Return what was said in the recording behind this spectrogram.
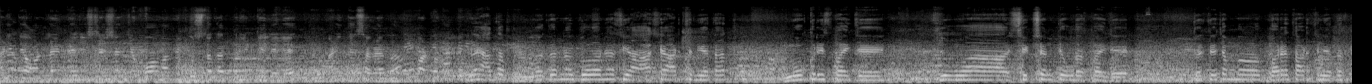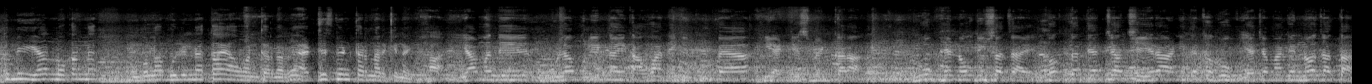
आणि ते ऑनलाईन रजिस्ट्रेशनचे फॉर्म आम्ही पुस्तकात प्रिंट केलेले आहेत आणि ते सगळ्यांना पाठवलेले आहेत. नाही आता लग्न जुळवण्यास या अशा अडचणी येतात. नोकरीच पाहिजे किंवा शिक्षण तेवढंच पाहिजे. तर त्याच्यामुळं बऱ्याच अडचणी येतात. तुम्ही या लोकांना मुला मुलींना काय आव्हान करणार? ॲडजस्टमेंट करणार की नाही? हा यामध्ये मुला मुलींना एक आव्हान आहे की कृपया ही ॲडजस्टमेंट करा. रूप हे नऊ दिवसाचं आहे. फक्त त्याच्या चेहरा आणि त्याचं रूप याच्या मागे न जाता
